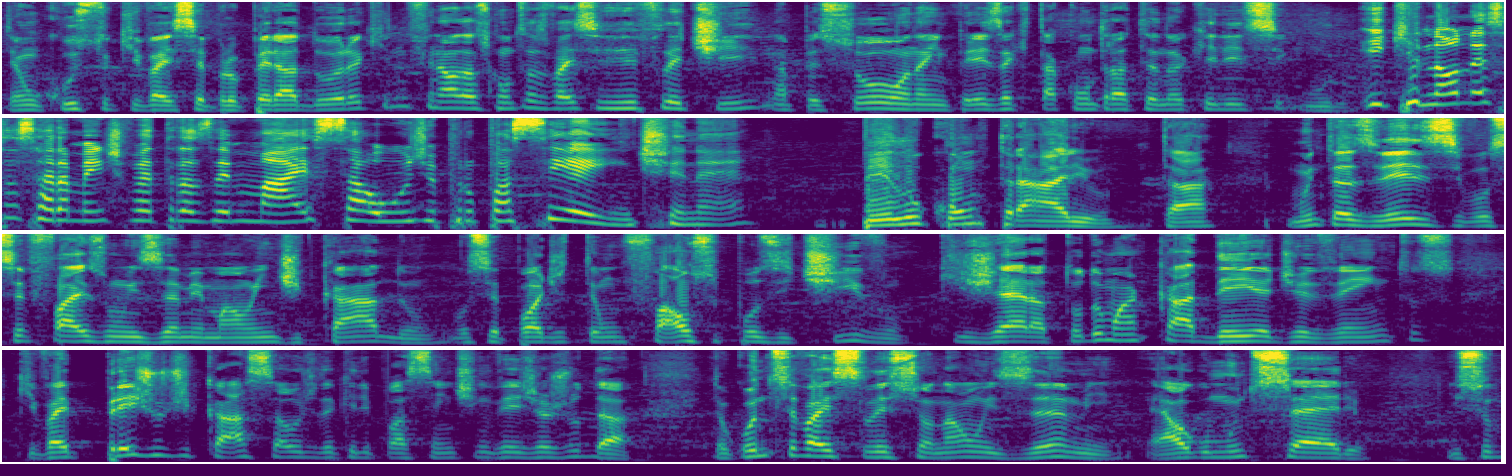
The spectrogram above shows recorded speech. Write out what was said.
Tem um custo que vai ser para a operadora que, no final das contas, vai se refletir na pessoa, na empresa que está contratando aquele seguro. E que não necessariamente vai trazer mais saúde para o paciente, né? Pelo contrário, tá? Muitas vezes, se você faz um exame mal indicado, você pode ter um falso positivo que gera toda uma cadeia de eventos que vai prejudicar a saúde daquele paciente em vez de ajudar. Então, quando você vai selecionar um exame, é algo muito sério. Isso,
